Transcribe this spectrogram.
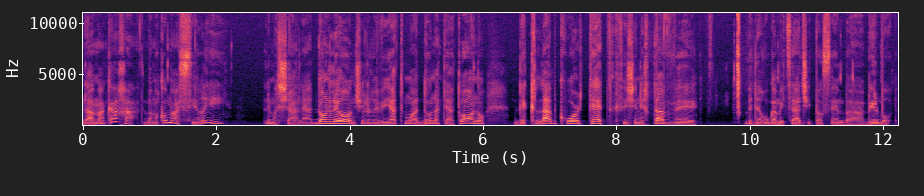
למה ככה? במקום העשירי, למשל, היה דון ליאון של רביעיית מועדון התיאטרון, או The Club Quartet, כפי שנכתב אה, בדירוג המצעד שהתפרסם בבילבורד.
